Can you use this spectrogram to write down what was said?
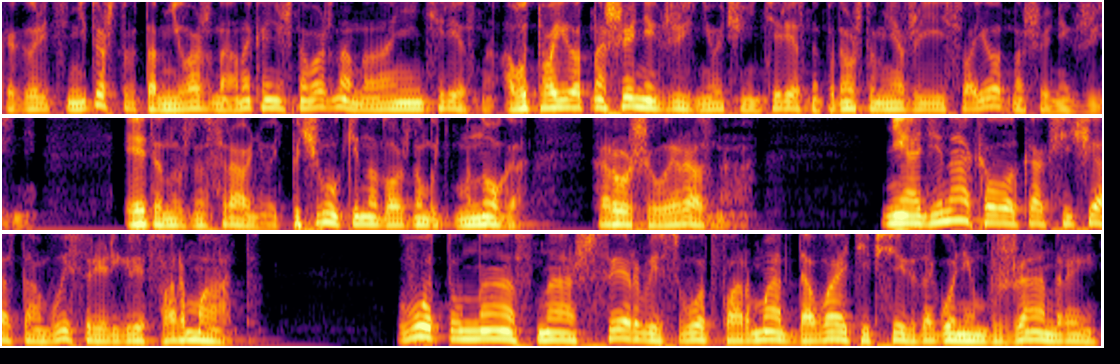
как говорится, не то, что там не важна. Она, конечно, важна, но она не интересна. А вот твое отношение к жизни очень интересно, потому что у меня же есть свое отношение к жизни. Это нужно сравнивать. Почему кино должно быть много хорошего и разного? Не одинаково, как сейчас там выстроили, говорит, формат. Вот у нас наш сервис, вот формат, давайте всех загоним в жанры,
